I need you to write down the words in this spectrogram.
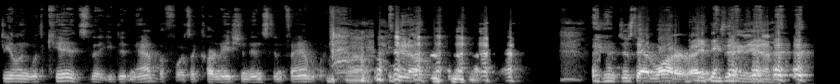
dealing with kids that you didn't have before. It's like Carnation Instant Family. Wow. you know, just add water, right? Exactly, yeah. and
